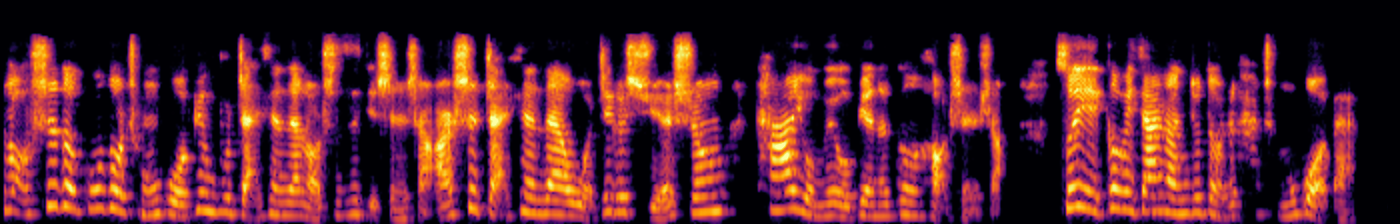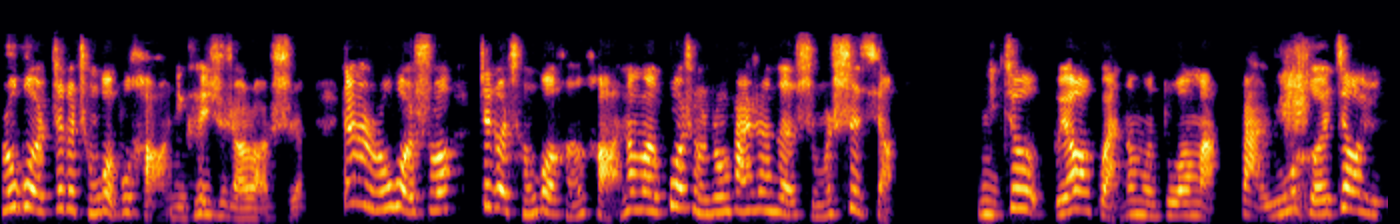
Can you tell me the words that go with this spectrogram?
老师的工作成果并不展现在老师自己身上，而是展现在我这个学生他有没有变得更好身上。所以各位家长，你就等着看成果呗。如果这个成果不好，你可以去找老师。但是如果说这个成果很好，那么过程中发生的什么事情，你就不要管那么多嘛，把如何教育的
